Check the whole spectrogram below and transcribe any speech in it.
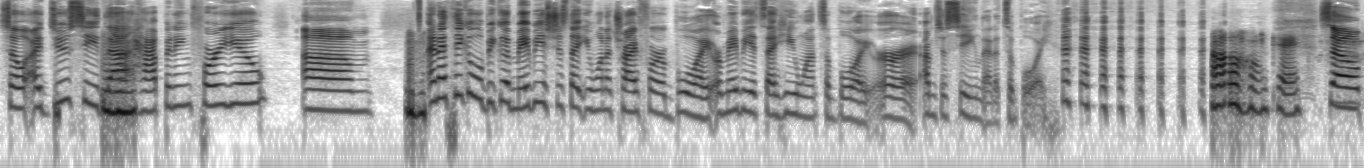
so I do see that happening for you. Um, And I think it will be good. Maybe it's just that you want to try for a boy, or maybe it's that he wants a boy, or I'm just seeing that it's a boy. Oh, okay. So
